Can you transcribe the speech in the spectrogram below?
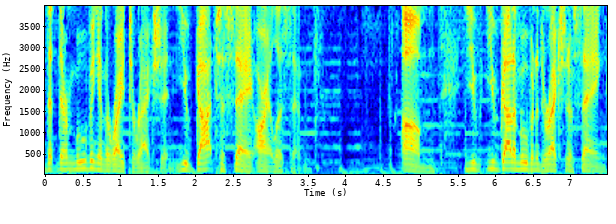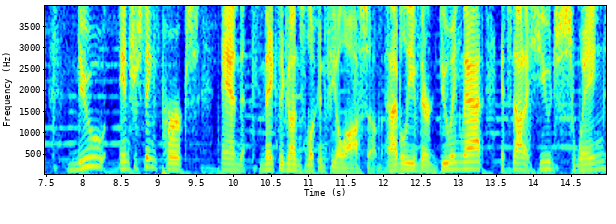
that they're moving in the right direction. You've got to say, all right, listen. Um, you've you've got to move in a direction of saying new interesting perks and make the guns look and feel awesome. And I believe they're doing that. It's not a huge swing.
